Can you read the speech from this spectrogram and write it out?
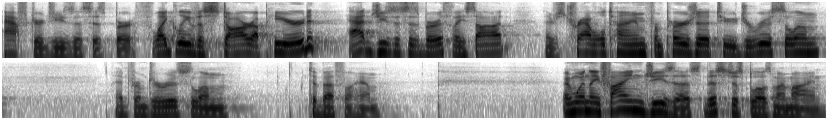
after Jesus' birth. Likely the star appeared at Jesus' birth. They saw it. There's travel time from Persia to Jerusalem, and from Jerusalem to Bethlehem. And when they find Jesus, this just blows my mind.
